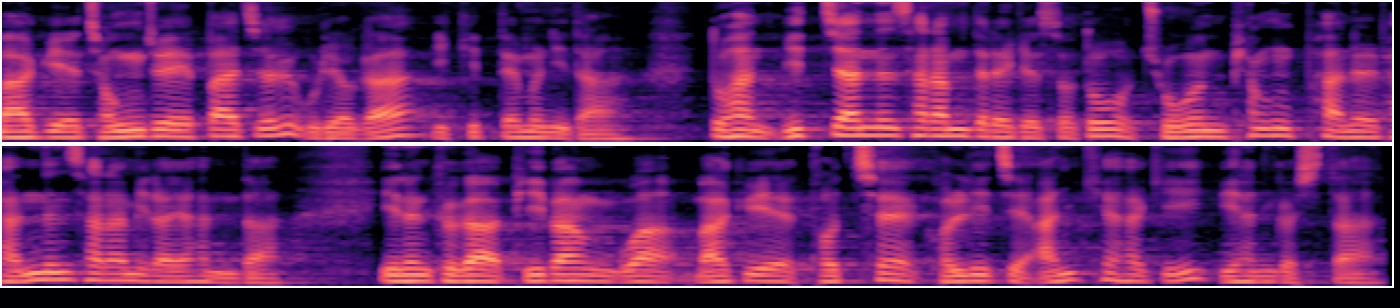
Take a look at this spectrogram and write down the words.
마귀의 정죄에 빠질 우려가 있기 때문이다. 또한 믿지 않는 사람들에게서도 좋은 평판을 받는 사람이라야 한다. 이는 그가 비방과 마귀의 덫에 걸리지 않게 하기 위한 것이다.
